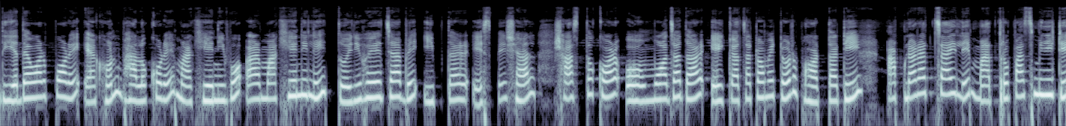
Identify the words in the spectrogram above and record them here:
দিয়ে দেওয়ার পরে এখন ভালো করে মাখিয়ে নিব। আর মাখিয়ে নিলেই তৈরি হয়ে যাবে ইফতার স্পেশাল, স্বাস্থ্যকর ও মজাদার এই কাঁচা টমেটোর ভর্তাটি। আপনারা চাইলে মাত্র পাঁচ মিনিটে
